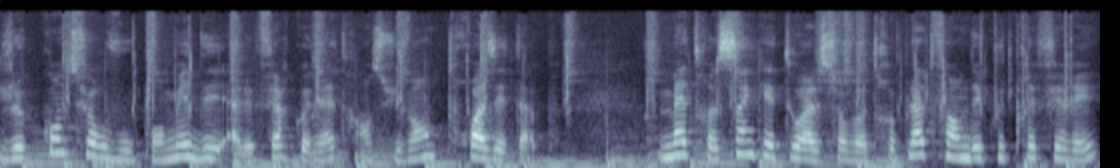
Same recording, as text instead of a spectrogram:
je compte sur vous pour m'aider à le faire connaître en suivant trois étapes. Mettre 5 étoiles sur votre plateforme d'écoute préférée,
